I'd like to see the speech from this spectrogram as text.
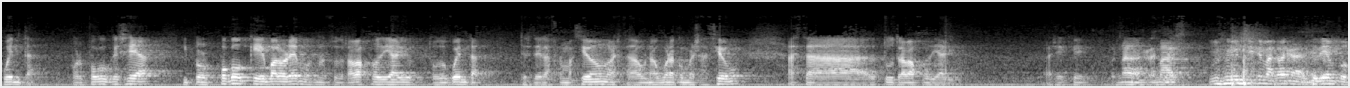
cuenta. Por poco que sea y por poco que valoremos nuestro trabajo diario, todo cuenta. Desde la formación hasta una buena conversación, hasta tu trabajo diario. Así que, pues nada, Gracias. más. Muchísimas gracias por tu tiempo.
